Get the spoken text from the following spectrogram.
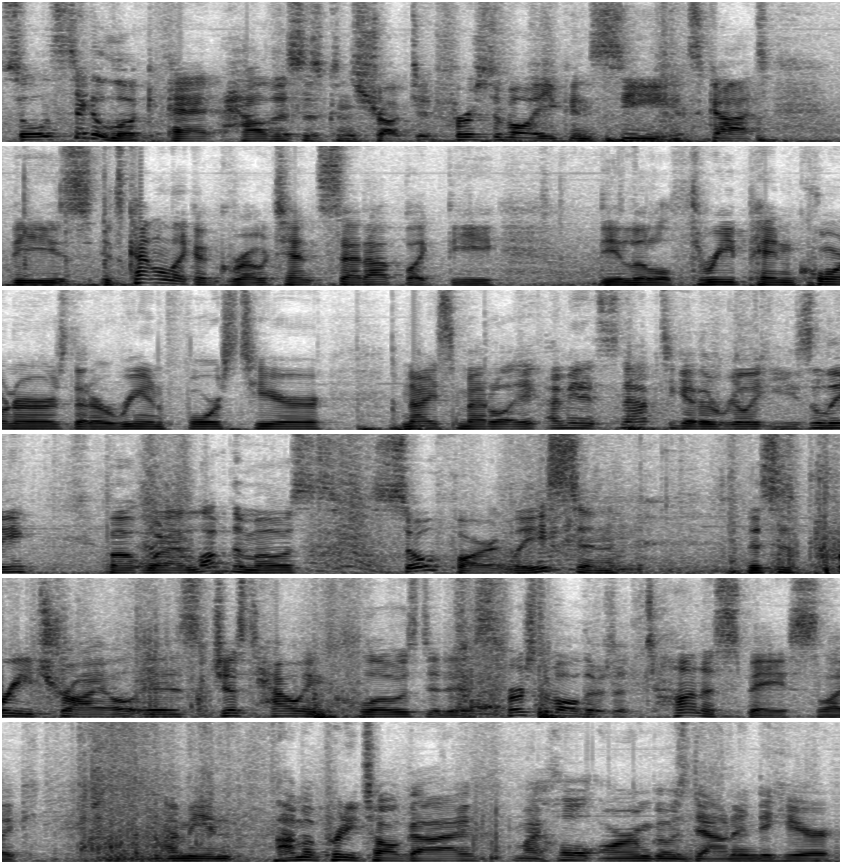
So let's take a look at how this is constructed. First of all, you can see it's got these, it's kind of like a grow tent setup, like the, the little three pin corners that are reinforced here. Nice metal, I mean, it snapped together really easily. But what I love the most, so far at least, and this is pre-trial, is just how enclosed it is. First of all, there's a ton of space. Like, I mean, I'm a pretty tall guy. My whole arm goes down into here.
